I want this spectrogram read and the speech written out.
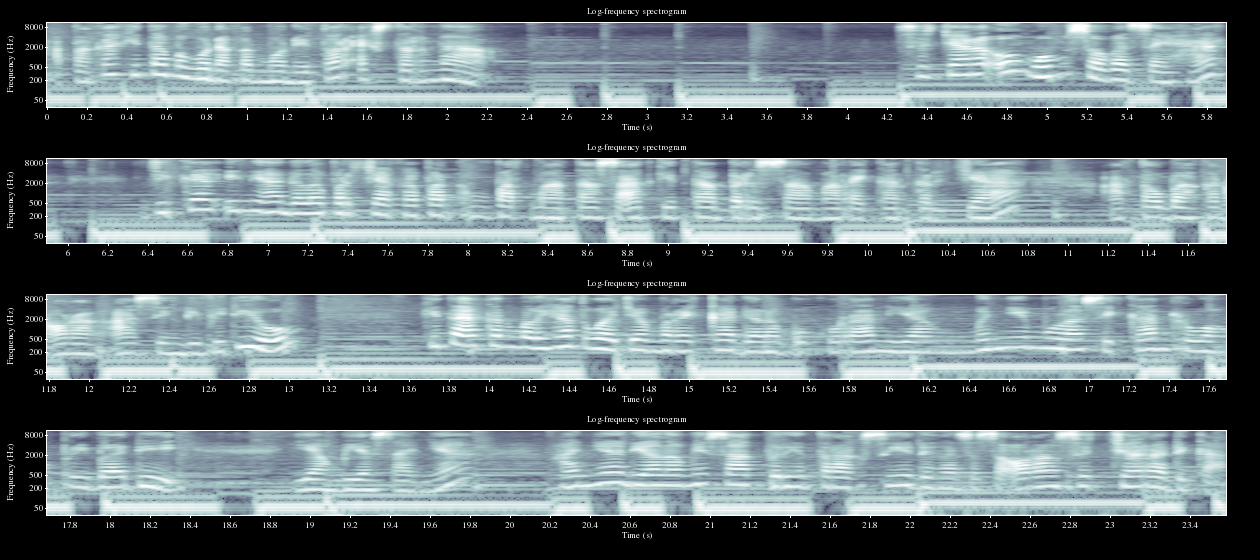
apakah kita menggunakan monitor eksternal. Secara umum, sobat sehat, jika ini adalah percakapan empat mata saat kita bersama rekan kerja atau bahkan orang asing di video, kita akan melihat wajah mereka dalam ukuran yang menyimulasikan ruang pribadi yang biasanya hanya dialami saat berinteraksi dengan seseorang secara dekat.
